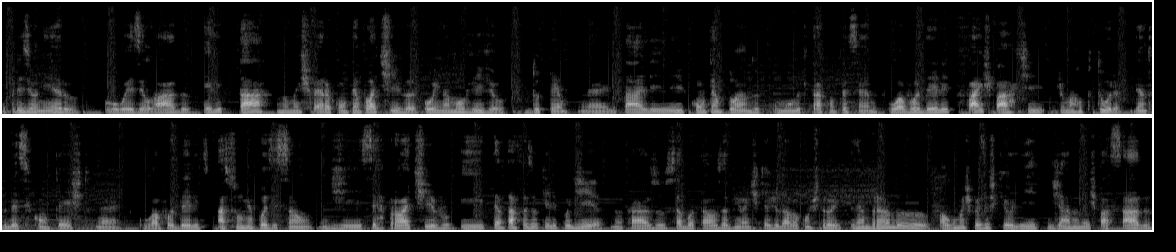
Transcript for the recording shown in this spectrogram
o prisioneiro ou o exilado, ele tá numa esfera contemplativa ou inamovível do tempo, né? Ele tá ali contemplando o mundo que está acontecendo. O avô dele faz parte de uma ruptura dentro desse contexto, né? O avô dele assume a posição de ser proativo e tentar fazer o que ele podia, no caso, sabotar os aviões que ajudava a construir. Lembrando algumas coisas que eu li já no mês passado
